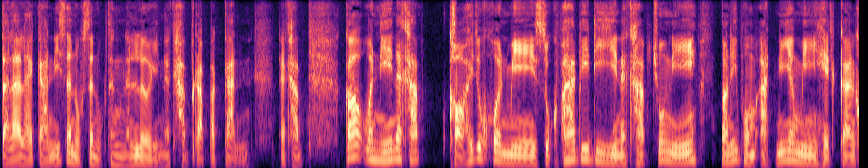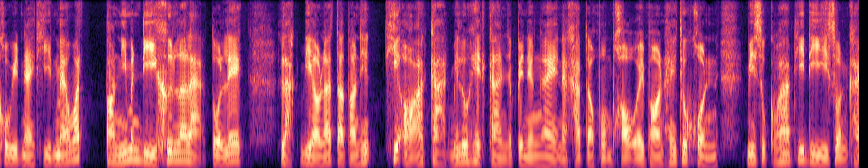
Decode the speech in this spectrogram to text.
แต่ละรายการนี้สนุกสนุกทั้งนั้นเลยนะครับรับประกันนะครับ ก็วันนี้นะครับขอให้ทุกคนมีสุขภาพที่ดีนะครับ ช่วงนี้ตอนที่ผมอัดนี่ยังมีเหตุการณ์โควิด -19 แม้ว่า ตอนนี้มันดีขึ้นแล้วแหละตัวเลขหลักเดียวแล้ว แต่ตอนที่ที่ออกอากาศไม่รู้เหตุการณ์จะเป็นยังไงนะครับ แต่ผมขออวยพรให้ทุกคนมีสุขภาพที่ดีส่วนใคร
